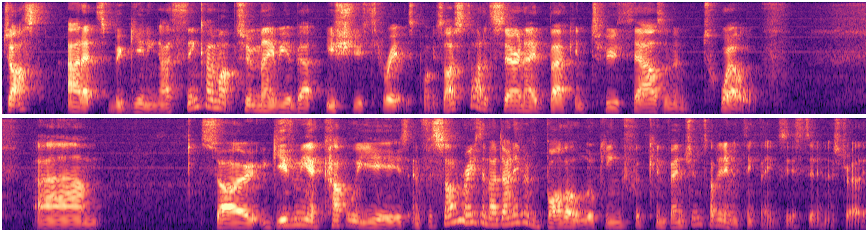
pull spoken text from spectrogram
just at its beginning. I think I'm up to maybe about issue three at this point. So I started Serenade back in 2012. Um, so give me a couple years, and for some reason I don't even bother looking for conventions. I didn't even think they existed in Australia.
